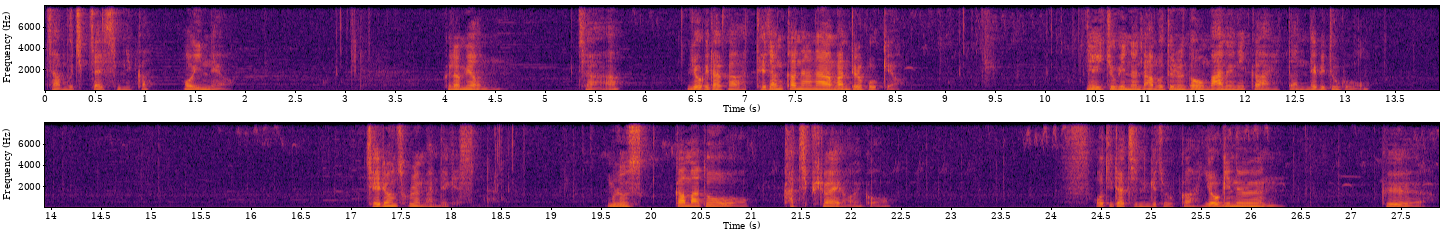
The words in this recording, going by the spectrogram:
자 무직자 있습니까? 어 있네요. 그러면 자 여기다가 대장간 하나 만들어 볼게요. 예, 이쪽에 있는 나무들은 너무 많으니까 일단 내비두고 재련소를 만들겠습니다. 물론 스까마도 같이 필요해요. 이거 어디다 짓는 게 좋을까? 여기는 그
